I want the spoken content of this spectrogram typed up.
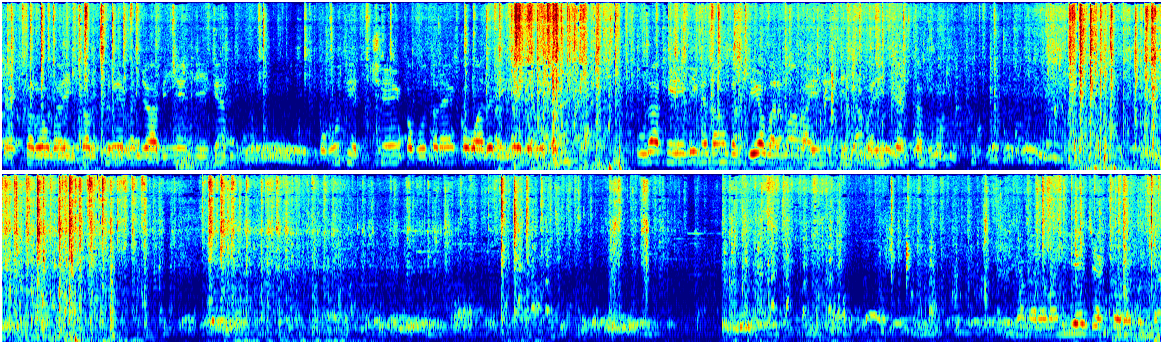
चेक करो भाई कल्चरे पंजाबी हैं, ठीक है? बहुत ही अच्छे कबूतर हैं क्वालिटी के कबूतर हैं। पूरा खेल ही खत्म कर दिया वर्मा भाई ने, ठीक है भाई? चेक कर लो। ये चेक करो भैया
